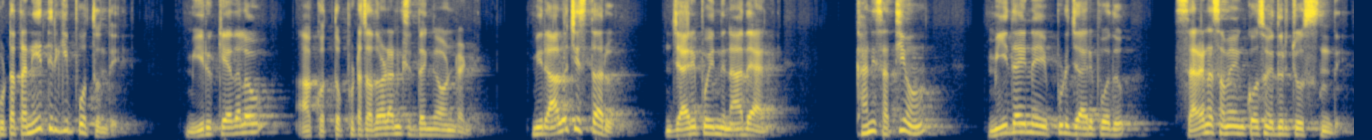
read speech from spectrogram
పుటతనే తిరిగిపోతుంది. మీరు కేవలం ఆ కొత్త పుట చదవడానికి సిద్ధంగా ఉండండి. మీరు ఆలోచిస్తారు జారిపోయింది నాదే అని. కానీ సత్యం మీదైనా ఎప్పుడు జారిపోదు. సరైన సమయం కోసం ఎదురు చూస్తుంది.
